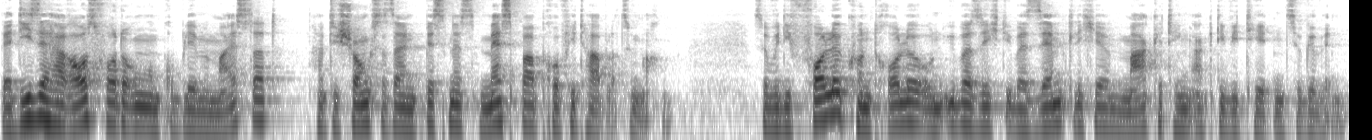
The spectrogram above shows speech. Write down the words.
Wer diese Herausforderungen und Probleme meistert, hat die Chance, sein Business messbar profitabler zu machen, sowie die volle Kontrolle und Übersicht über sämtliche Marketingaktivitäten zu gewinnen.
